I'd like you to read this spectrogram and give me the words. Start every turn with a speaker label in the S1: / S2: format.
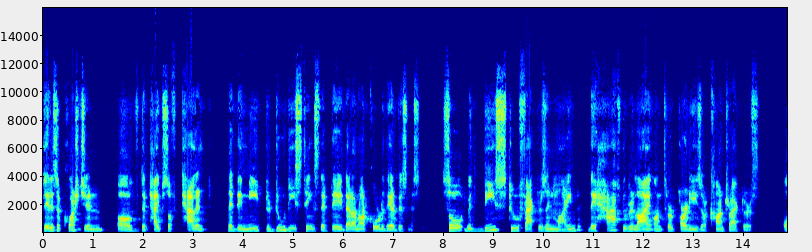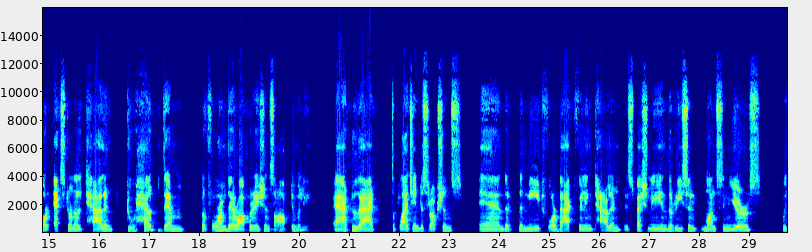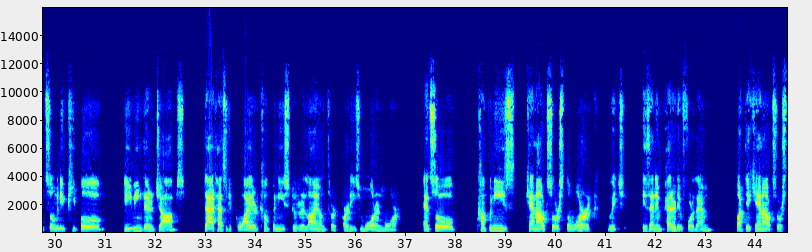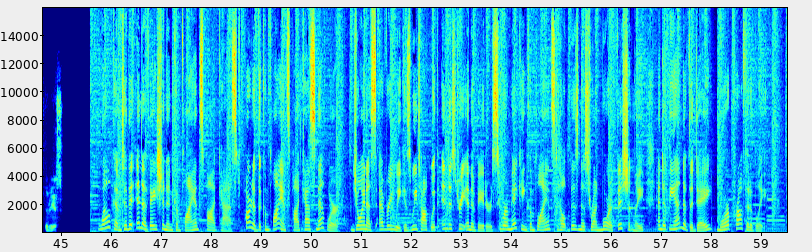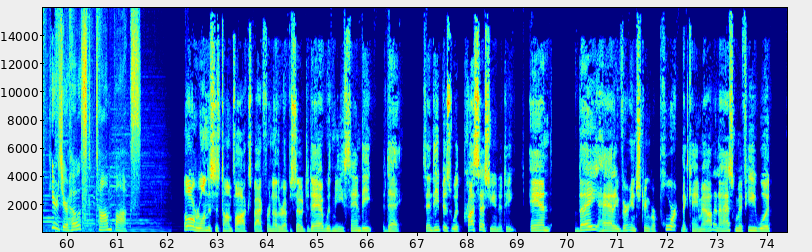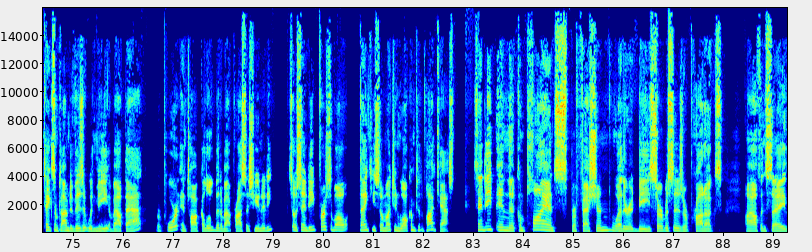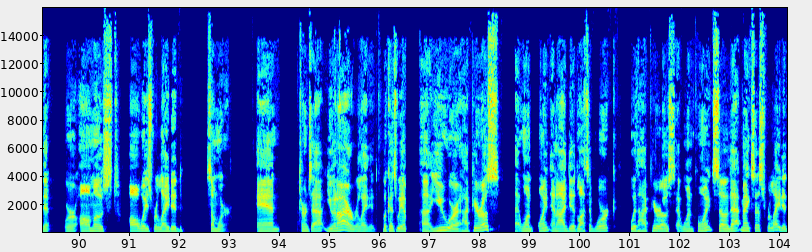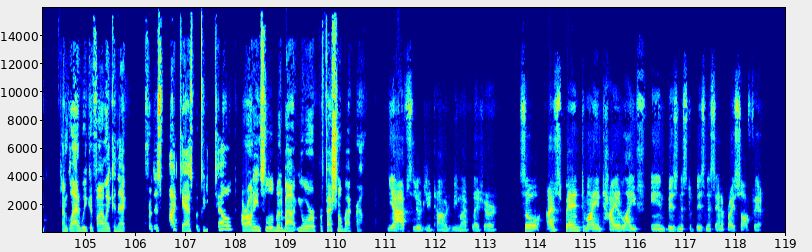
S1: there is a question of the types of talent that they need to do these things that they that are not core to their business. So with these two factors in mind they have to rely on third parties or contractors or external talent to help them perform their operations optimally. Add to that supply chain disruptions and the, the need for backfilling talent especially in the recent months and years with so many people leaving their jobs, that has required companies to rely on third parties more and more. And so companies can outsource the work, which is an imperative for them, but they can't outsource the risk.
S2: Welcome to the Innovation and Compliance Podcast, part of the Compliance Podcast Network. Join us every week as we talk with industry innovators who are making compliance to help business run more efficiently and at the end of the day, more profitably. Here's your host, Tom Fox.
S3: Hello, everyone. This is Tom Fox back for another episode. Today I have with me Sandeep Day. Sandeep is with Process Unity, and they had a very interesting report that came out, and I asked him if he would take some time to visit with me about that report and talk a little bit about Process Unity. So, Sandeep, first of all, thank you so much and welcome to the podcast. Sandeep, in the compliance profession, whether it be services or products, I often say that we're almost always related somewhere. And turns out you and I are related because we have, uh, you were at Hiperos at one point and I did lots of work with Hiperos at one point. So that makes us related. I'm glad we could finally connect for this podcast, but could you tell our audience a little bit about your professional background?
S1: Yeah, absolutely, Tom. It'd be my pleasure. So I've spent my entire life in business to business enterprise software.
